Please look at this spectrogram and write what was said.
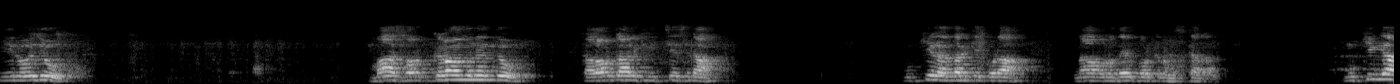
ఈరోజు మా స్వర్గ్రామునందు కలవటానికి ఇచ్చేసిన ముఖ్యులందరికీ కూడా నా హృదయపూర్వక నమస్కారాలు. ముఖ్యంగా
